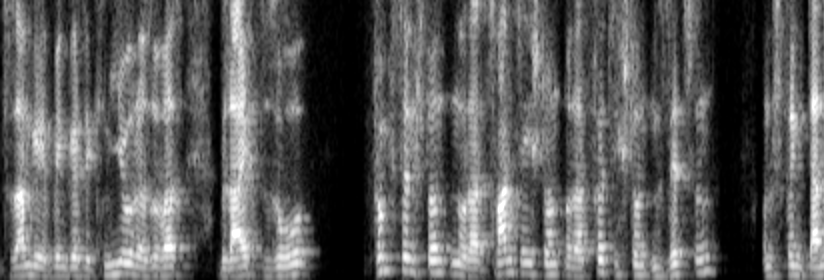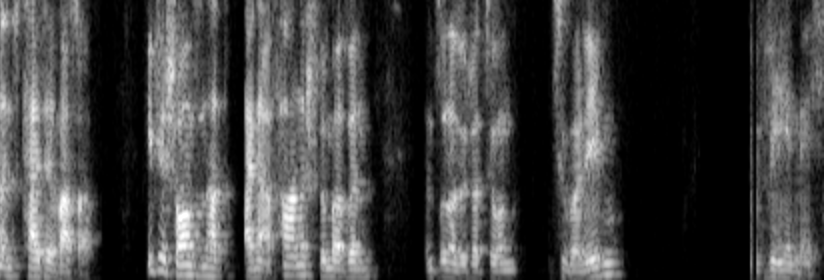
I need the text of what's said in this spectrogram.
zusammengewinkelte Knie oder sowas, bleibt so 15 Stunden oder 20 Stunden oder 40 Stunden sitzen und springt dann ins kalte Wasser. Wie viele Chancen hat eine erfahrene Schwimmerin in so einer Situation zu überleben? Wenig.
